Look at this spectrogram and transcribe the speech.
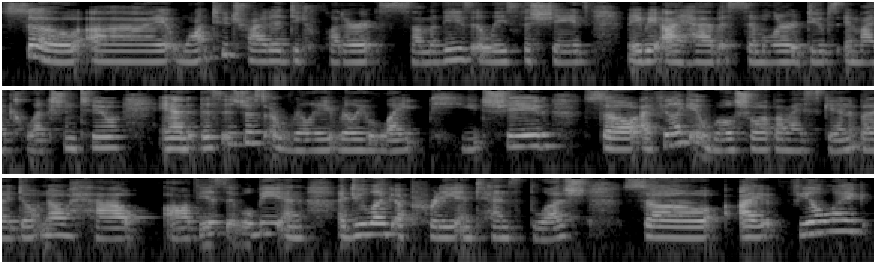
So I want to try to declutter some of these, at least the shades. Maybe I have similar dupes in my collection too. And this is just a really, really light peach shade. So I feel like it will show up on my skin, but I don't know how obvious it will be. And I do like a pretty intense blush. So I feel like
